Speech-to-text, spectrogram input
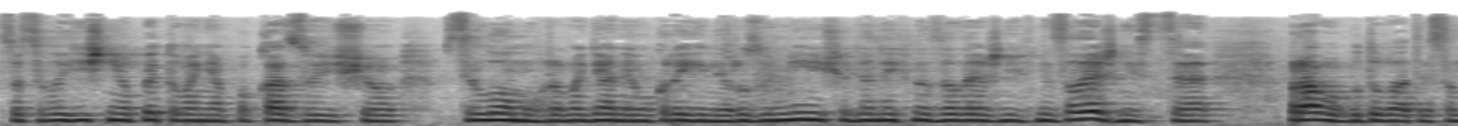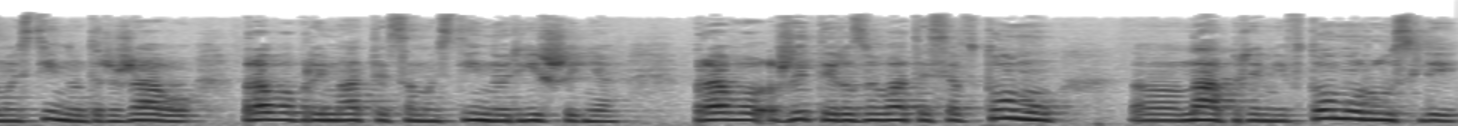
Соціологічні опитування показують, що в цілому громадяни України розуміють, що для них незалежність. Незалежність це право будувати самостійну державу, право приймати самостійно рішення, право жити і розвиватися в тому е, напрямі, в тому руслі,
